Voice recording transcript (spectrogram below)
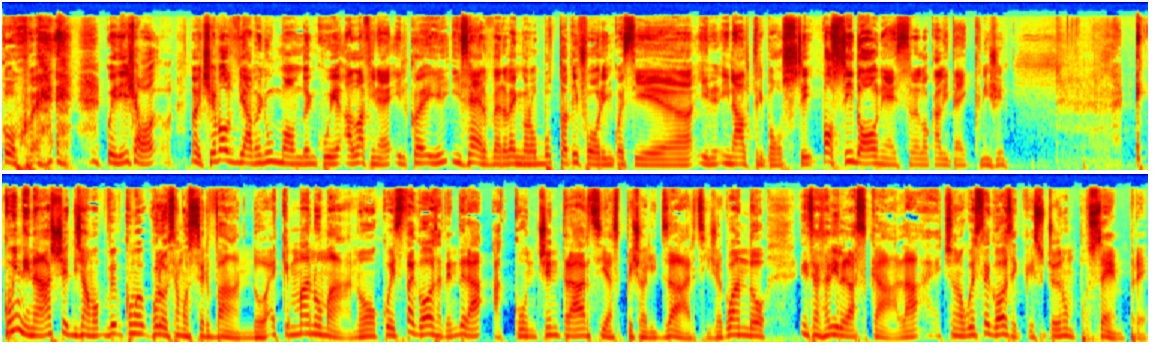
Comunque, quindi diciamo, noi ci evolviamo in un mondo in cui alla fine il, i, server vengono buttati fuori in, questi, uh, in, in altri posti, posti idonei a essere locali tecnici. E quindi nasce, diciamo, come quello che stiamo osservando, è che mano a mano questa cosa tenderà a concentrarsi, a specializzarsi. Cioè, quando inizia a salire la scala, eh, ci sono queste cose che succedono un po' sempre.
